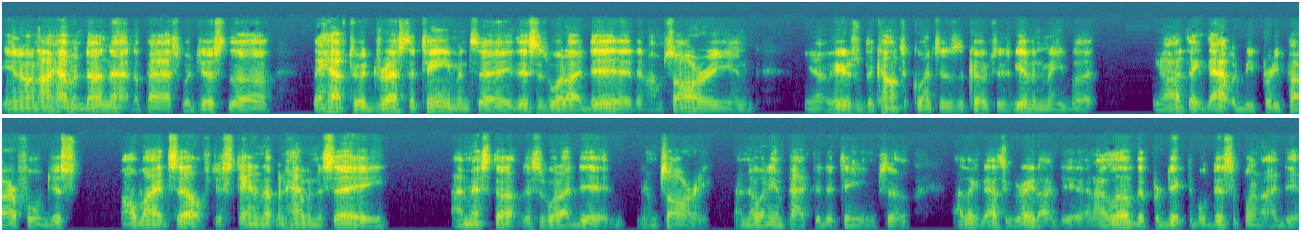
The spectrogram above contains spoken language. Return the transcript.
you know, and I haven't done that in the past, but just the they have to address the team and say this is what I did and I'm sorry and you know, here's the consequences the coach has given me. But, you know, I think that would be pretty powerful just all by itself, just standing up and having to say, I messed up. This is what I did. I'm sorry. I know it impacted the team. So I think that's a great idea. And I love the predictable discipline idea.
